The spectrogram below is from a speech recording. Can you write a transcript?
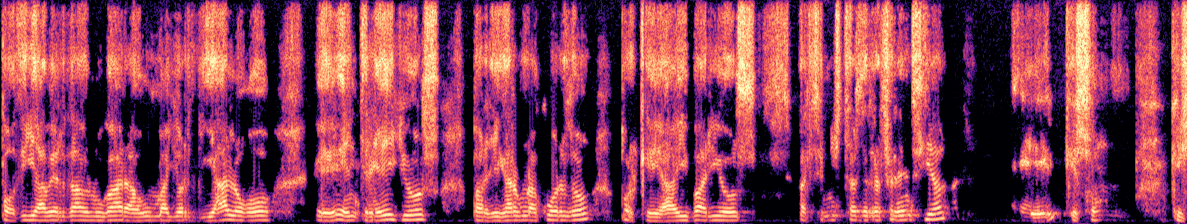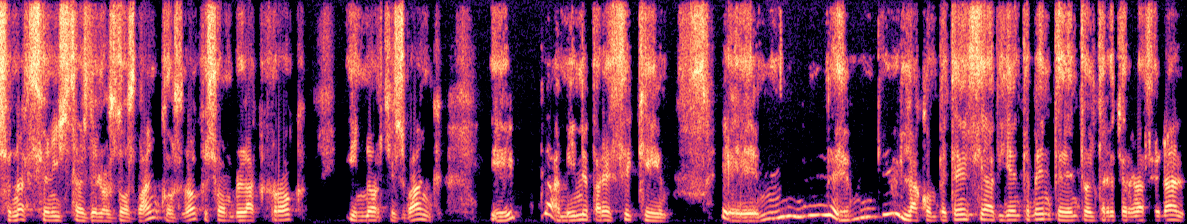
podía haber dado lugar a un mayor diálogo eh, entre ellos para llegar a un acuerdo, porque hay varios accionistas de referencia eh, que son que son accionistas de los dos bancos, ¿no? que son BlackRock y Norges Bank. Y a mí me parece que Eh, eh, la competencia, evidentemente, dentro del territorio nacional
